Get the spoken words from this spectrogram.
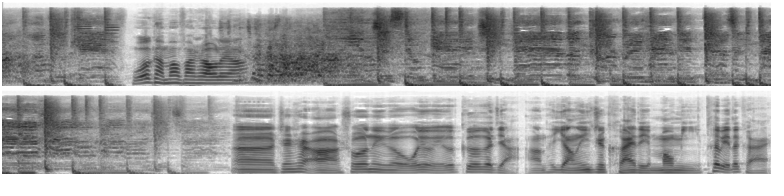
我感冒发烧了呀。嗯，真事儿啊，说那个我有一个哥哥家啊，他养了一只可爱的猫咪，特别的可爱。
